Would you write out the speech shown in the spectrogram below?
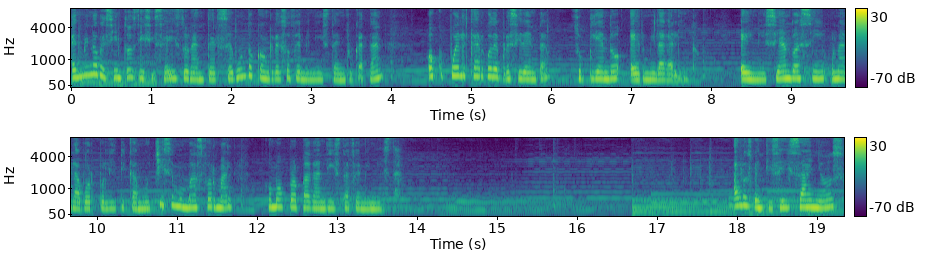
En 1916, durante el segundo Congreso Feminista en Yucatán, ocupó el cargo de presidenta, supliendo a Hermila Galindo, e iniciando así una labor política muchísimo más formal como propagandista feminista. A los 26 años,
